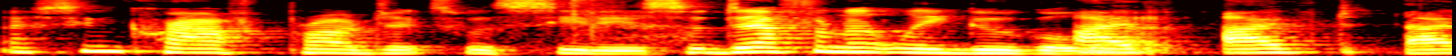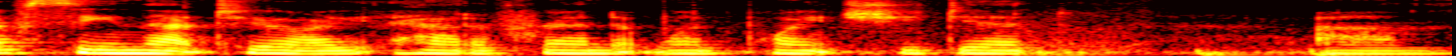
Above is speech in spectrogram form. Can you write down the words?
I've seen craft projects with CDs. So definitely Google that. I've I've I've seen that too. I had a friend at one point. She did um,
